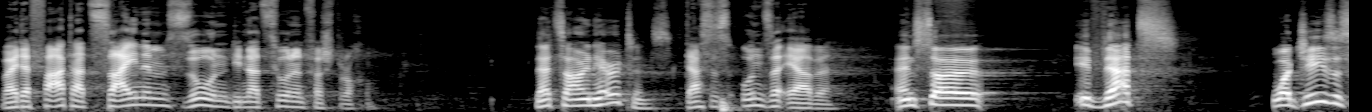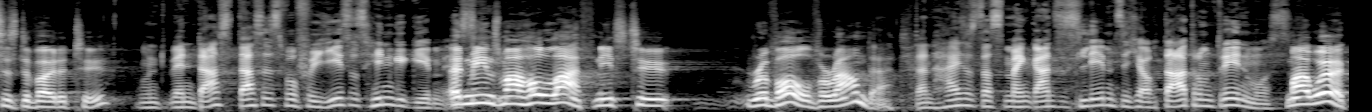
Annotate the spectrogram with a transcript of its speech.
Weil der Vater hat seinem Sohn die Nationen versprochen. That's our inheritance. Das ist unser Erbe. And so, if that's what Jesus is devoted to, Und wenn das das ist, wofür Jesus hingegeben it ist, means my whole life needs to revolve around that. dann heißt es, dass mein ganzes Leben sich auch darum drehen muss. My work,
